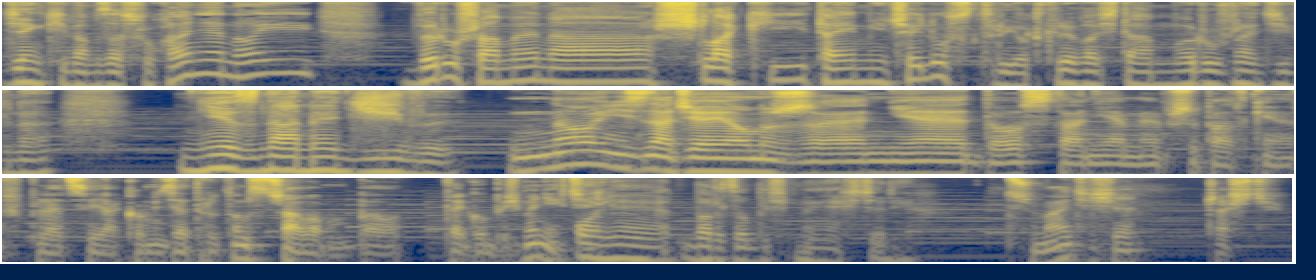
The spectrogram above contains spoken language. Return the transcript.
dzięki Wam za słuchanie, no i wyruszamy na szlaki tajemniczej lustry, odkrywać tam różne dziwne, nieznane dziwy. No i z nadzieją, że nie dostaniemy przypadkiem w plecy jakąś zatrutą strzałą, bo tego byśmy nie chcieli. O nie, bardzo byśmy nie chcieli. Trzymajcie się, cześć.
